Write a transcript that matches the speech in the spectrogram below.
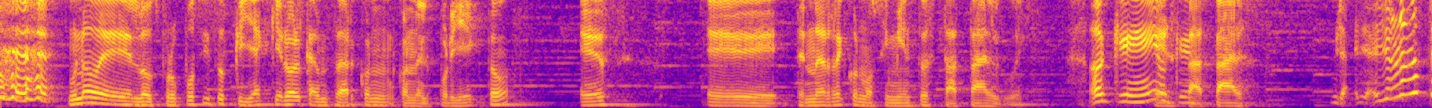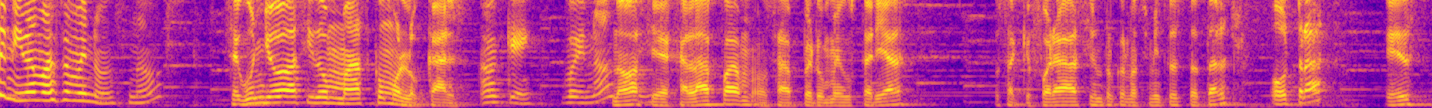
Uno de los propósitos que ya quiero alcanzar con, el proyecto es eh, tener reconocimiento estatal, güey. Ok. Estatal. Ya, ya, lo hemos tenido más o menos, ¿no? Según yo ha sido más como local. Ok, bueno. No, hacia Jalapa, o sea, pero me gustaría, o sea, que fuera así un reconocimiento estatal. Otra es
